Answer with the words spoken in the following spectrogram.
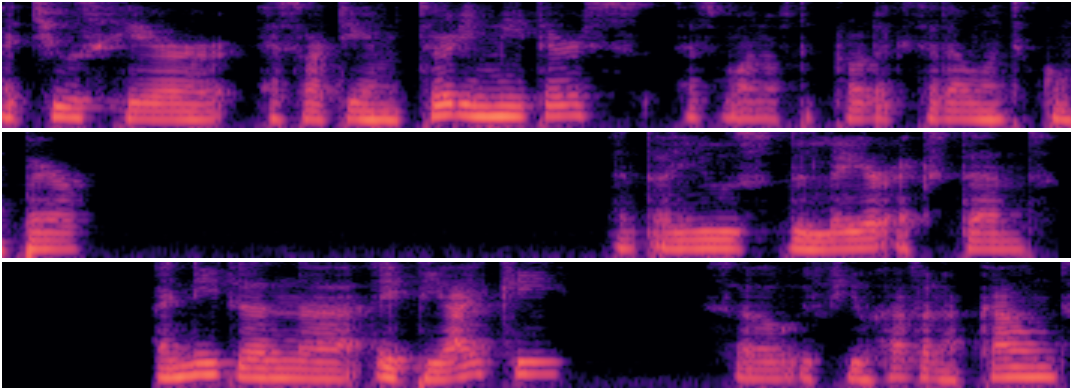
I choose here SRTM 30 meters as one of the products that I want to compare. And I use the layer extend. I need an uh, API key. So if you have an account,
